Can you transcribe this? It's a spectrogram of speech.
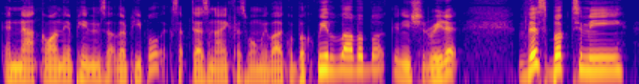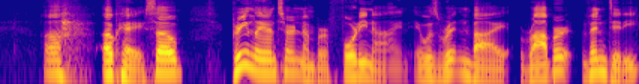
and not go on the opinions of other people, except Des and I, because when we like a book, we love a book and you should read it. This book to me, uh, okay, so Green Lantern number 49. It was written by Robert Venditti.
